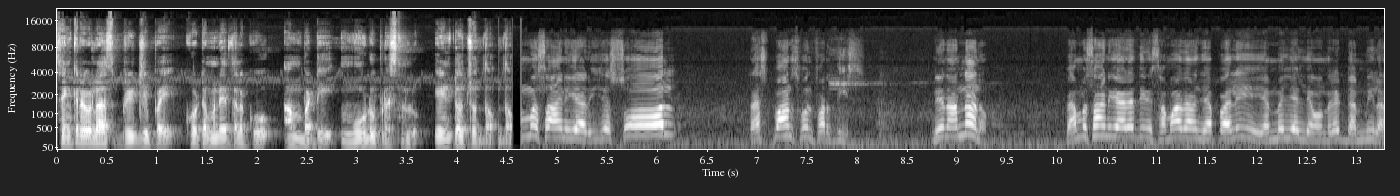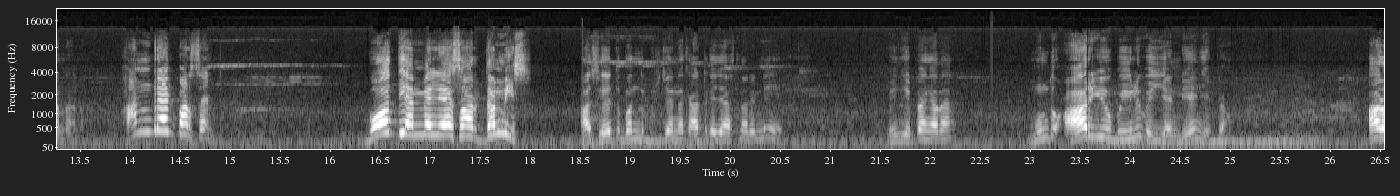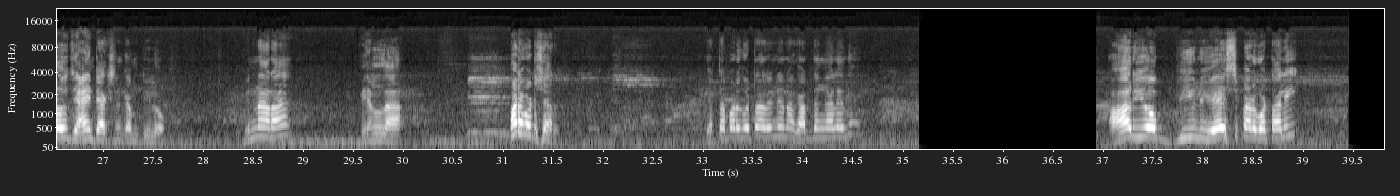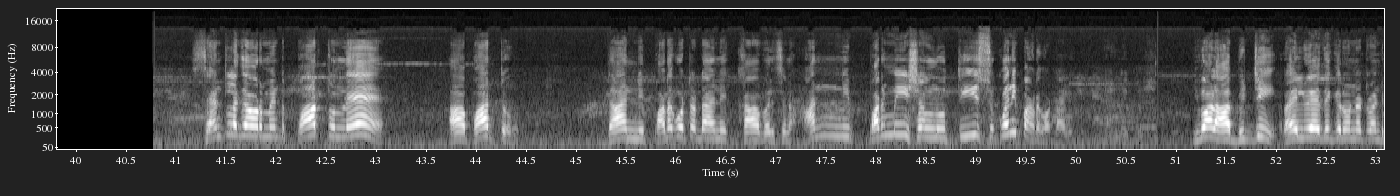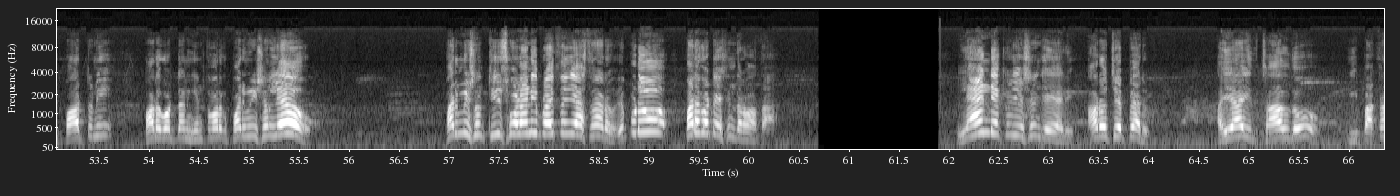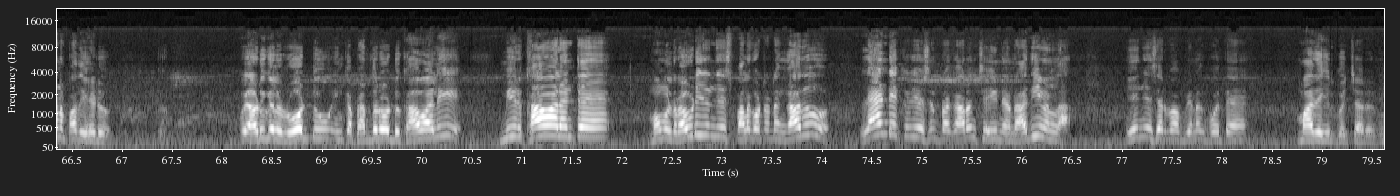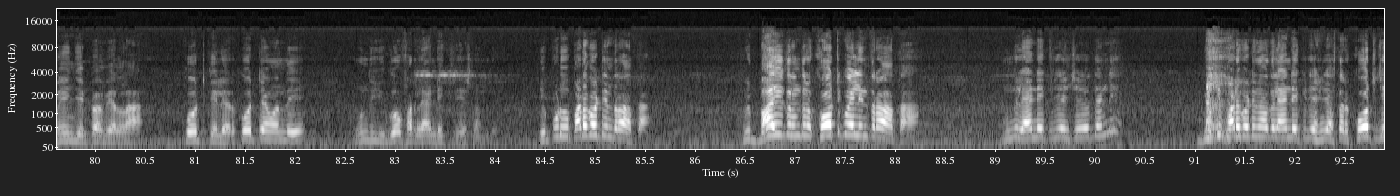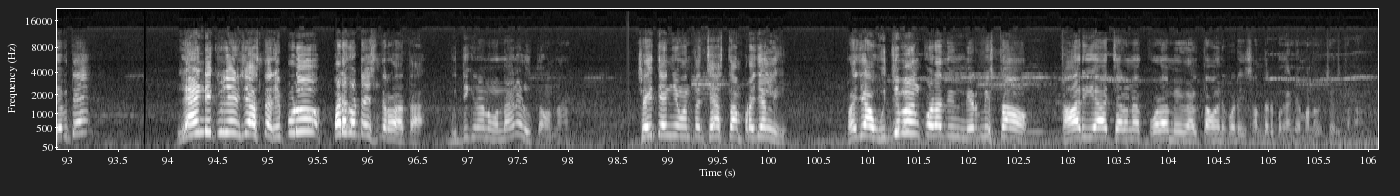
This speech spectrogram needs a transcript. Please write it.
శంకరవిలాస్ బ్రిడ్జిపై కూటమి నేతలకు అంబటి మూడు ప్రశ్నలు. ఏంటో చూద్దాం. పెమ్మసాని గారు is sole responsible for this నేను అన్నాను పెమ్మసాని గారే దీనికి సమాధానం చెప్పాలి ఎమ్మెల్యేలు ఏముందిలే డమ్మీలు అన్నాను. Hundred percent. Both the MLAs are dummies ఆ సేతుబంధు బ్రిడ్జ్ అన్న కరెక్ట్గా చేస్తున్నారండి. మేము చెప్పాం కదా ముందు ఆర్యూబీలు వెయ్యండి అని చెప్పాం. ఆ రోజు జాయింట్ యాక్షన్ కమిటీలో. విన్నారా? వినలా పడగొట్టేశారు. ఎట్ట పడగొట్టాలని నాకు అర్థం కాలేదు. ఆర్యో బీలు వేసి పడగొట్టాలి. సెంట్రల్ గవర్నమెంట్ పార్ట్ ఉందే. ఆ పార్ట్ దాన్ని పడగొట్టడానికి కావలసిన అన్ని పర్మిషన్లు తీసుకొని పడగొట్టాలి. ఇవాళ ఆ బ్రిడ్జి రైల్వే దగ్గర ఉన్నటువంటి పార్టుని పడగొట్టడానికి ఇంతవరకు పర్మిషన్ లేవు. పర్మిషన్ తీసుకోవడానికి ప్రయత్నం చేస్తున్నారు. ఎప్పుడు పడగొట్టేసిన తర్వాత. ల్యాండ్ ఎక్విజిషన్ చేయాలి. ఆ రోజు చెప్పారు. అయ్యా ఇది చాలదు. ఈ పక్కన పదిహేడు అడుగుల రోడ్డు ఇంకా పెద్ద రోడ్డు కావాలి. మీరు కావాలంటే మమ్మల్ని రౌడీజం చేసి పలగొట్టడం కాదు. ల్యాండ్ ఎక్విజిషన్ ప్రకారం చేయండి అన్నారు. అది వినలా. ఏం చేశారు బాబు వినకపోతే మా దగ్గరికి వచ్చారు. మేము చెప్పాం వినలా. కోర్టుకు వెళ్ళారు కోర్టు ఏముంది? ముందు you go for land acquisition ఉంది ఇప్పుడు పడగొట్టిన తర్వాత బాధితులందరూ కోర్టుకు వెళ్ళిన తర్వాత ముందు ల్యాండ్ ఎక్విజేషన్ చేయొద్దండి. బిడ్డి పడగొట్టిన తర్వాత ల్యాండ్ ఎక్విజేషన్ చేస్తారు. కోర్టు చెబితే ల్యాండ్ ఎక్విజేషన్ చేస్తారు. ఎప్పుడు పడగొట్టేసిన తర్వాత బుద్ధి జ్ఞానం ఉందా అని అడుగుతా ఉన్నా. చైతన్యవంతం చేస్తాం ప్రజల్ని. ప్రజా ఉద్యమం కూడా దీన్ని నిర్మిస్తాం. కార్యాచరణ కూడా మేము వెళ్తామని కూడా ఈ సందర్భంగా నేను మనం చేస్తున్నాను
